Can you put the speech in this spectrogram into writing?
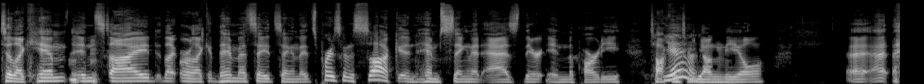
to like him Mhm. inside like or like him that say saying that this party's gonna suck and him saying that as they're in the party talking Yeah. to young Neil uh, I,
